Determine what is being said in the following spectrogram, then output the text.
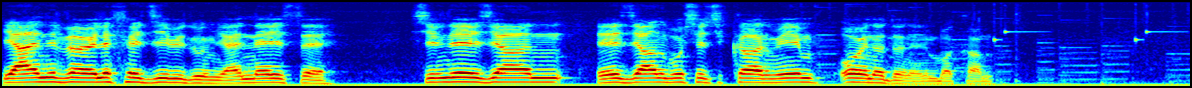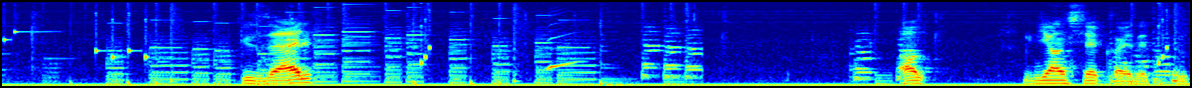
Yani böyle feci bir durum yani neyse. Şimdi heyecan, heyecanı boşa çıkarmayayım. Oyuna dönelim bakalım. Güzel. Al. Yanlış kaydettim.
